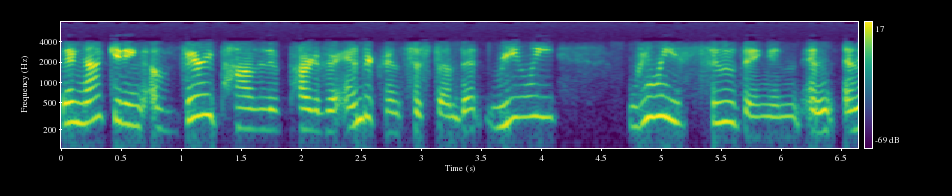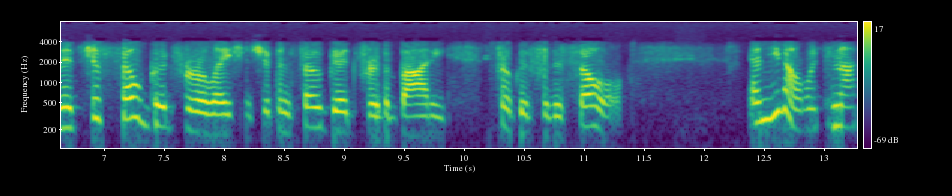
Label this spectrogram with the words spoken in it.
they're not getting a very positive part of their endocrine system that really really is soothing and, and, and it's just so good for relationship and so good for the body, so good for the soul. And you know, it's not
